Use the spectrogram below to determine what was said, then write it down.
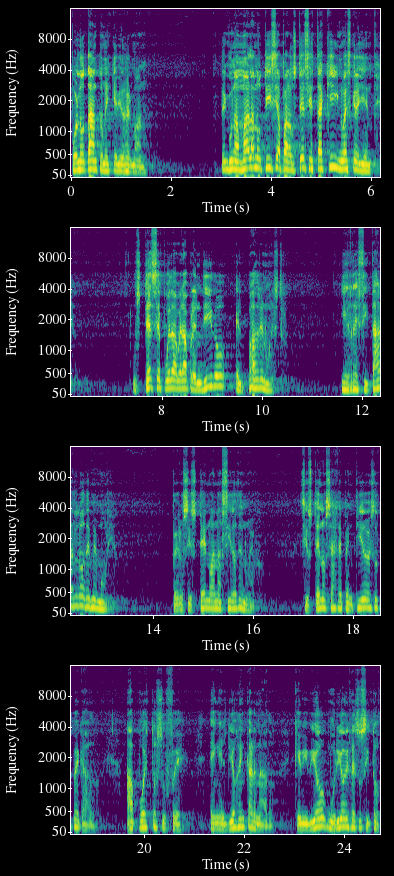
Por lo tanto, mis queridos hermanos, tengo una mala noticia para usted si está aquí y no es creyente. Usted se puede haber aprendido el Padre Nuestro y recitarlo de memoria. Pero si usted no ha nacido de nuevo, si usted no se ha arrepentido de sus pecados, ha puesto su fe en el Dios encarnado que vivió, murió y resucitó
